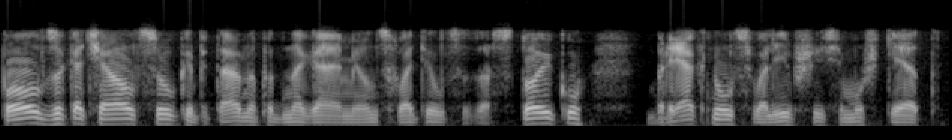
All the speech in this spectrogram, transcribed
Пол закачался у капитана под ногами. Он схватился за стойку, брякнул свалившийся мушкет —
